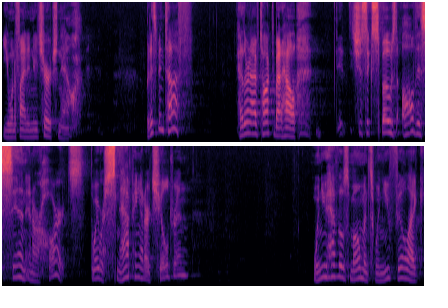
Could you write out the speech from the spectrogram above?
you want to find a new church now. But it's been tough. Heather and I have talked about how it's just exposed all this sin in our hearts, the way we're snapping at our children when you have those moments when you feel like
